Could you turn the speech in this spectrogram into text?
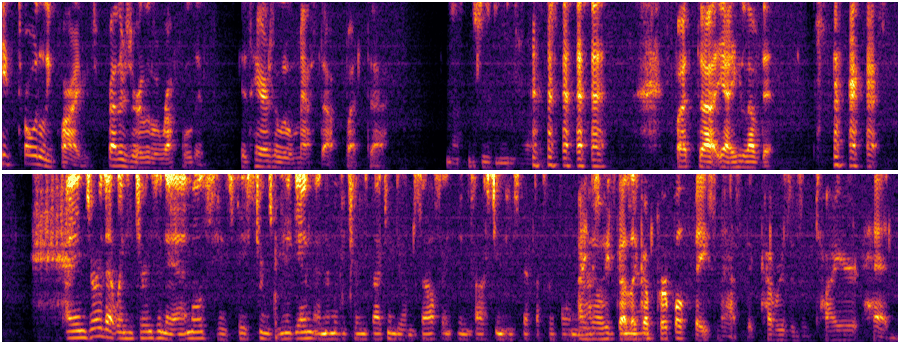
He's totally fine. His feathers are a little ruffled and his hair's a little messed up, but uh, No, this is the news rise. but uh, yeah, he loved it. I enjoy that when he turns into animals, his face turns green again, and then when he turns back into himself in, in costume, he's got the purple mask. I know he's got like a purple face mask that covers his entire head.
